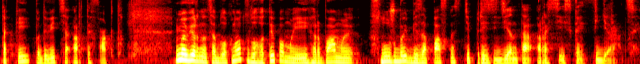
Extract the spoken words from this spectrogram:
такий, подивіться, артефакт. Ймовірно, це блокнот з логотипами і гербами Служби безопасности президента Російської Федерації.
